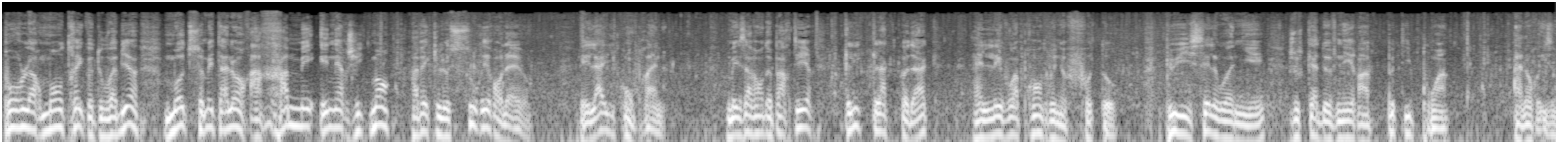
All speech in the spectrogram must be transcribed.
Pour leur montrer que tout va bien, Maud se met alors à ramer énergiquement avec le sourire aux lèvres. Et là, ils comprennent. Mais avant de partir, clic-clac Kodak, elle les voit prendre une photo, puis s'éloigner jusqu'à devenir un petit point à l'horizon.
